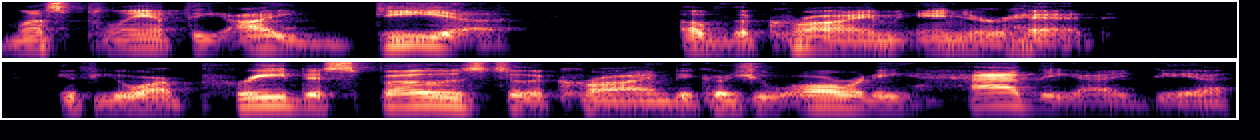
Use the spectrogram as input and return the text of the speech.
must plant the idea of the crime in your head. If you are predisposed to the crime because you already had the idea,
